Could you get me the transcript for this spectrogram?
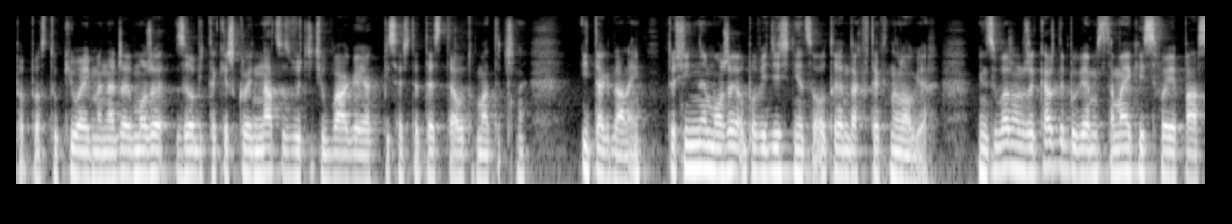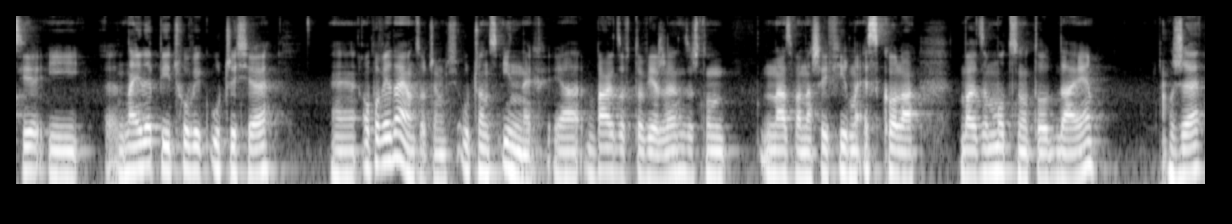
po prostu QA manager może zrobić takie szkolenie, na co zwrócić uwagę, jak pisać te testy automatyczne i tak dalej. Ktoś inny może opowiedzieć nieco o trendach w technologiach. Więc uważam, że każdy programista ma jakieś swoje pasje i e, najlepiej człowiek uczy się e, opowiadając o czymś, ucząc innych. Ja bardzo w to wierzę. Zresztą nazwa naszej firmy Escola bardzo mocno to oddaje, że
